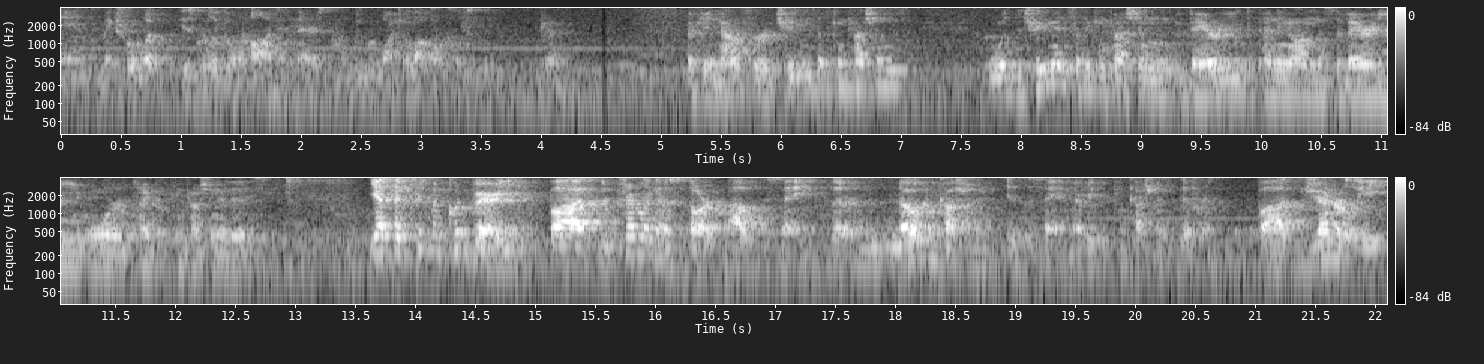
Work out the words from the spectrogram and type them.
and to make sure what is really going on in there is something we would watch a lot more closely. Okay. Okay, now for treatments of concussions. Would the treatment for the concussion vary depending on the severity or type of concussion it is? Yes, the treatment could vary, but they're generally going to start out the same. The, no concussion is the same. Every concussion is different. But generally,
